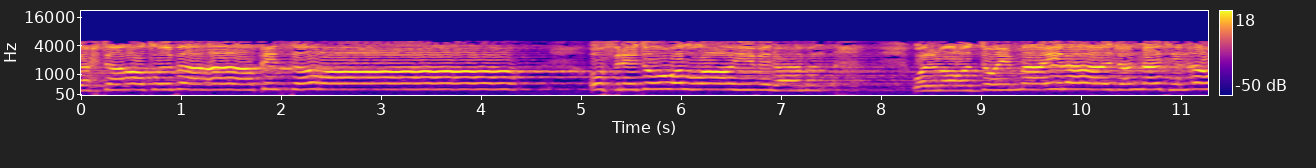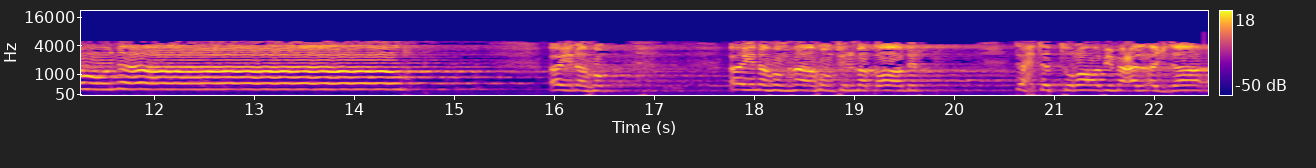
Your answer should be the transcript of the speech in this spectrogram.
تحت أطباق الثرى. أفردوا والله بالعمل. والمرد إما إلى جنة أو نار. أين هم؟ أين هم؟ ها هم في المقابر تحت التراب مع الأجداد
